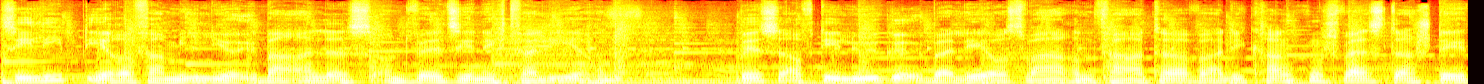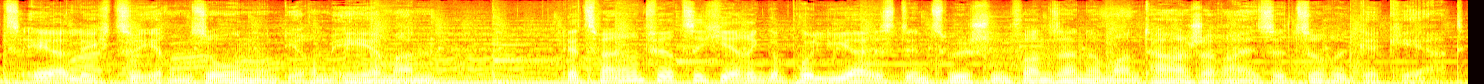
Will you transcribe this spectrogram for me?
Sie liebt ihre Familie über alles und will sie nicht verlieren. Bis auf die Lüge über Leos wahren Vater war die Krankenschwester stets ehrlich zu ihrem Sohn und ihrem Ehemann. Der 42-jährige Polier ist inzwischen von seiner Montagereise zurückgekehrt.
